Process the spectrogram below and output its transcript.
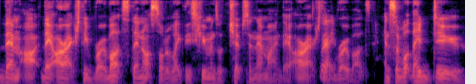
them are they are actually robots. They're not sort of like these humans with chips in their mind. They are actually Right. robots. And so what they do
